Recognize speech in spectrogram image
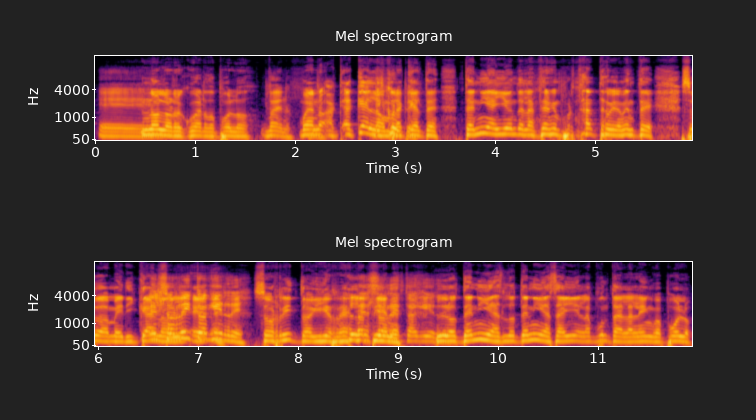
Eh, No lo recuerdo, Polo. Bueno. Bueno, eh, aquel hombre, aquel te- tenía ahí un delantero importante, obviamente, sudamericano. El Zorrito Eh, eh, Aguirre. Zorrito Aguirre, lo El tienes. Zorrito Aguirre. Lo tenías, lo tenías ahí en la punta de la lengua, Polo.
